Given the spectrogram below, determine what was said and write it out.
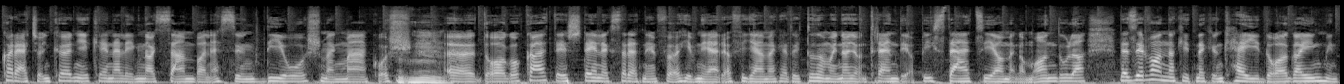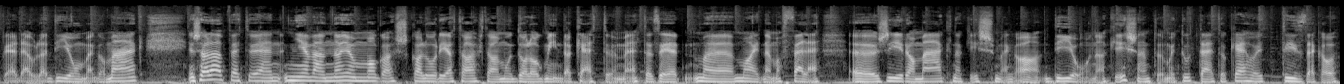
karácsony környékén elég nagy számban eszünk diós, meg mákos mm. ö, dolgokat, és tényleg szeretném felhívni erre a figyelmeket, hogy tudom, hogy nagyon trendi a pisztácia, meg a mandula, de ezért vannak itt nekünk helyi dolgaink, mint például a dió, meg a mák, és alapvetően nyilván nagyon magas kalóriatartalmú dolog mind a kettő, mert azért majdnem a fele zsír a máknak is, meg a diónak is. Nem tudom, hogy tudtátok-e, hogy tízdek a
